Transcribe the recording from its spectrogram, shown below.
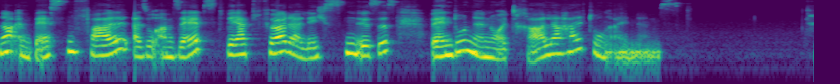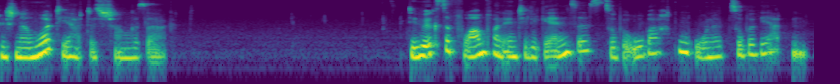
Na, Im besten Fall, also am selbstwertförderlichsten ist es, wenn du eine neutrale Haltung einnimmst. Krishnamurti hat es schon gesagt. Die höchste Form von Intelligenz ist, zu beobachten, ohne zu bewerten.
